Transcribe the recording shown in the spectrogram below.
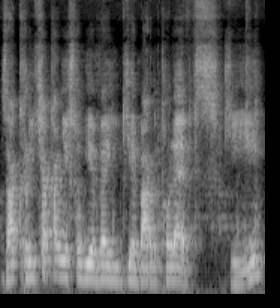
Za Kryciaka niech sobie wejdzie Bartolewski.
